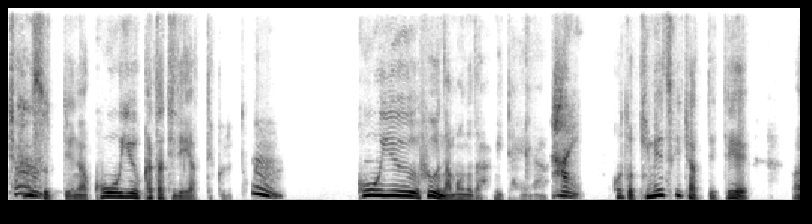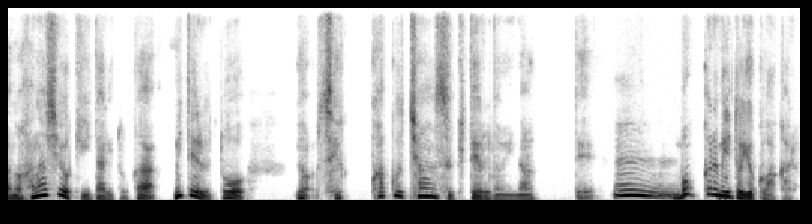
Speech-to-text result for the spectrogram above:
チャンスっていうのはこういう形でやってくるとか、うん。こういう風なものだ、みたいなはい。ことを決めつけちゃってて、あの話を聞いたりとか見てると、いや、せっかくチャンス来てるのになって、うん。僕から見るとよくわかる。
